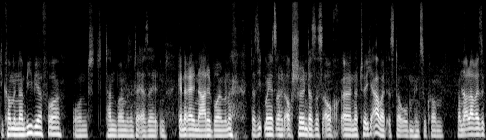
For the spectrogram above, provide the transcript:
die kommen in Namibia vor und Tannenbäume sind da eher selten. Generell Nadelbäume. Ne? Da sieht man jetzt halt auch schön, dass es auch äh, natürlich Arbeit ist, da oben hinzukommen. Normalerweise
